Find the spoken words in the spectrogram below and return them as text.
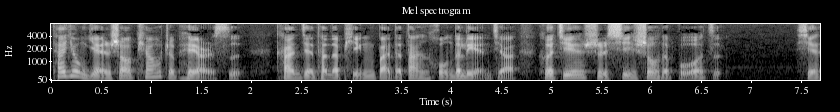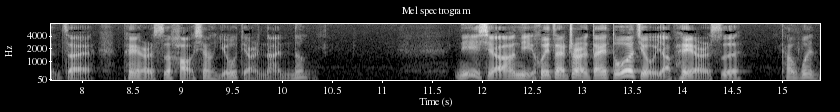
他用眼梢瞟着佩尔斯，看见他那平白的淡红的脸颊和结实细瘦的脖子。现在佩尔斯好像有点难弄。你想你会在这儿待多久呀，佩尔斯？他问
